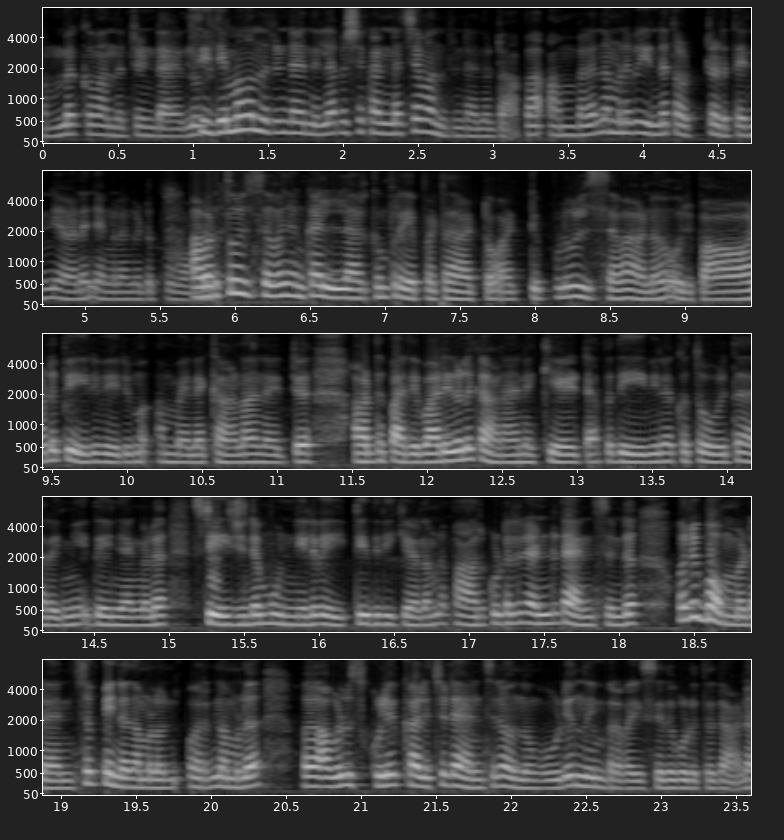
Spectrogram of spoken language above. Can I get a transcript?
അമ്മയൊക്കെ വന്നിട്ടുണ്ടായിരുന്നു. സിജമ്മ വന്നിട്ടുണ്ടായിരുന്നില്ല പക്ഷേ കണ്ണച്ചൻ വന്നിട്ടുണ്ടായിരുന്നു കേട്ടോ അപ്പോൾ അമ്പലം നമ്മുടെ വീടിന്റെ തൊട്ടടുത്ത് തന്നെയാണ് ഞങ്ങൾ അങ്ങോട്ട് പോകുന്നത് അവിടുത്തെ ഉത്സവം ഞങ്ങൾക്ക് എല്ലാവർക്കും പ്രിയപ്പെട്ടതാണ് കേട്ടോ അടിപൊളി ഉത്സവമാണ്. ഒരുപാട് പേര് വരും അമ്മേനെ കാണാനായിട്ട്. അവിടുത്തെ പരിപാടികൾ കാണാനൊക്കെ ആയിട്ട്. അപ്പോൾ ദേവീനൊക്കെ തൊഴുതിറങ്ങി ഇതേ ഞങ്ങൾ സ്റ്റേജിന്റെ മുന്നിൽ വെയിറ്റ് ചെയ്തിരിക്കുകയാണ്. നമ്മുടെ പാർക്കൂട്ടിൽ രണ്ട് ഡാൻസ് ഉണ്ട്. ഒരു ബൊമ്മ ഡാൻസും പിന്നെ നമ്മൾ നമ്മൾ അവൾ സ്കൂളിൽ കളിച്ച ഡാൻസിന് ഒന്നും കൂടി ഒന്ന് ഇമ്പ്രവൈസ് ചെയ്ത് കൊടുത്തതാണ്.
